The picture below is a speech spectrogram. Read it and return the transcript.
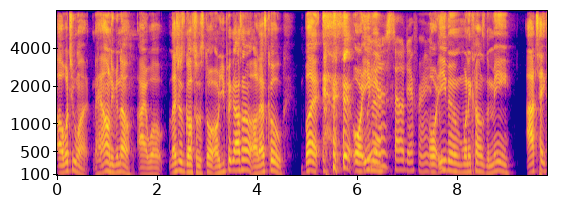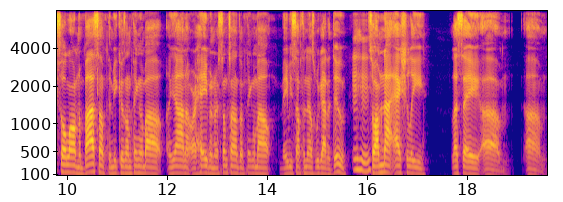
oh what you want, man. I don't even know. All right, well let's just go to the store. Oh, you pick out something. Oh, that's cool. But or we even are so different. or even when it comes to me, I take so long to buy something because I'm thinking about Ayana or Haven, or sometimes I'm thinking about maybe something else we got to do. Mhm. So I'm not actually, let's say, um, um,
